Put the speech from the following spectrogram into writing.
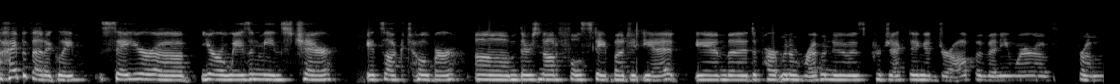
hypothetically, say you're a you're a Ways and Means chair. It's October. Um, there's not a full state budget yet, and the Department of Revenue is projecting a drop of anywhere of from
